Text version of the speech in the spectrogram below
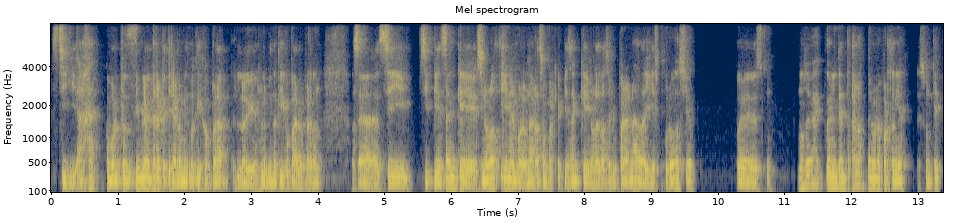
si, como pues simplemente repetiría lo mismo que dijo Pablo, lo, mismo que dijo Pablo, perdón. O sea, si, si piensan que, si no lo tienen por alguna razón, porque piensan que no les va a servir para nada y es puro ocio, pues no sé, pueden intentarlo, tener una oportunidad, es un tip.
